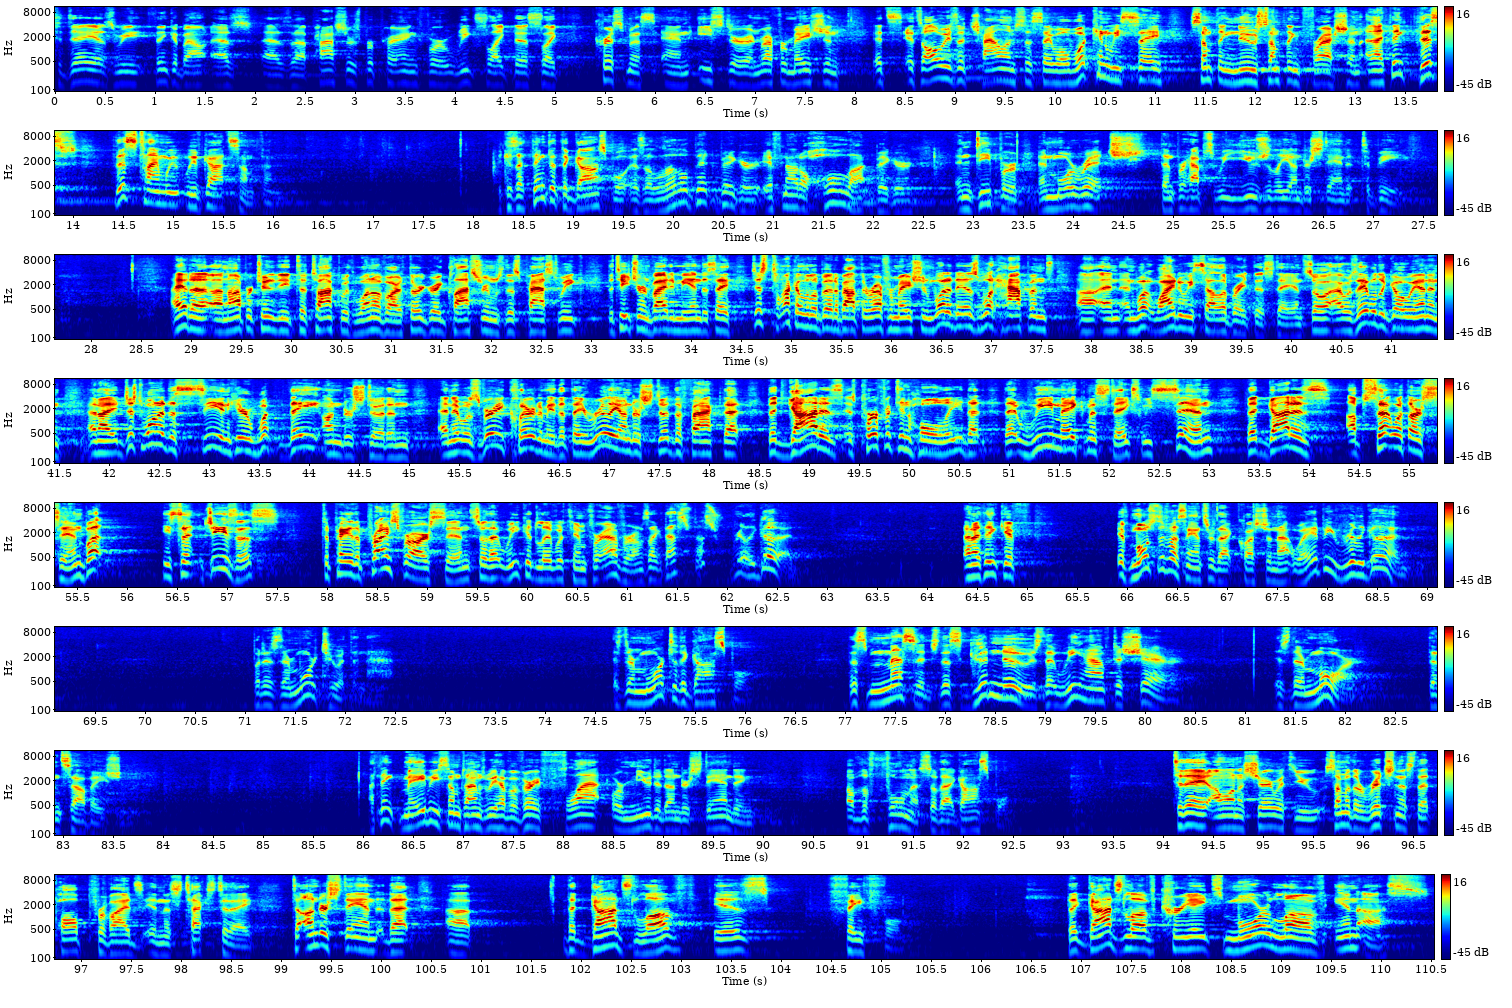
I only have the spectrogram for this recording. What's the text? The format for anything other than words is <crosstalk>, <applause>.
today as we think about as as uh, pastors preparing for weeks like this like christmas and easter and reformation it's it's always a challenge to say well what can we say something new something fresh? And, and i think this this time we, we've got something. Because i think that the gospel is a little bit bigger if not a whole lot bigger and deeper and more rich than perhaps we usually understand it to be I had a, an opportunity to talk with one of our third grade classrooms this past week. The teacher invited me in to say, just talk a little bit about the Reformation, what it is, what happened, uh, and, and what, why do we celebrate this day. And so I was able to go in and, and I just wanted to see and hear what they understood. And, and it was very clear to me that they really understood the fact that, that God is, is perfect and holy, that, that we make mistakes, we sin, that God is upset with our sin, but He sent Jesus to pay the price for our sin so that we could live with him forever. I was like, that's, that's really good. And I think if, if most of us answered that question that way, it'd be really good. But is there more to it than that? Is there more to the gospel? This message, this good news that we have to share, is there more than salvation? I think maybe sometimes we have a very flat or muted understanding of the fullness of that gospel. Today, I want to share with you some of the richness that Paul provides in this text today to understand that, uh, that God's love is faithful. That God's love creates more love in us,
